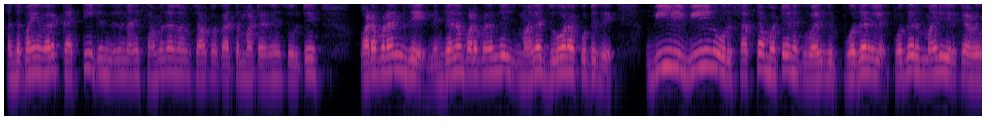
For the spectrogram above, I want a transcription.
அந்த பையன் வேற கத்திட்டு இருந்தது நினைச்சு சமாதானம் சாக்கோ கத்த மாட்டேன்னு சொல்லிட்டு படபடன்னுது. நெஞ்செல்லாம் படப்படந்து மழை ஜோராக கொட்டுது. வீல் வீல்னு ஒரு சத்தம் மட்டும் எனக்கு வருது. புதரில் புதர் மாதிரி இருக்கிற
